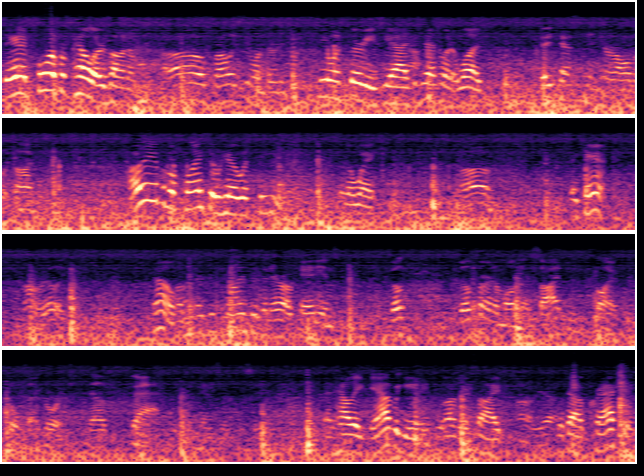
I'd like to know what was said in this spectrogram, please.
They had four propellers on them. Oh, probably C-130s. C-130s, yeah, I think that's what it was. They test in here all the time. How are they able to fly through here with these, in a way? Um, They can't. not really. No. I mean, they're just flying through the narrow canyons. They'll they'll turn them on their side and fly through Colfax Gorge. Now that is amazing to see. And how they navigate it on their side Oh yeah. without crashing.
